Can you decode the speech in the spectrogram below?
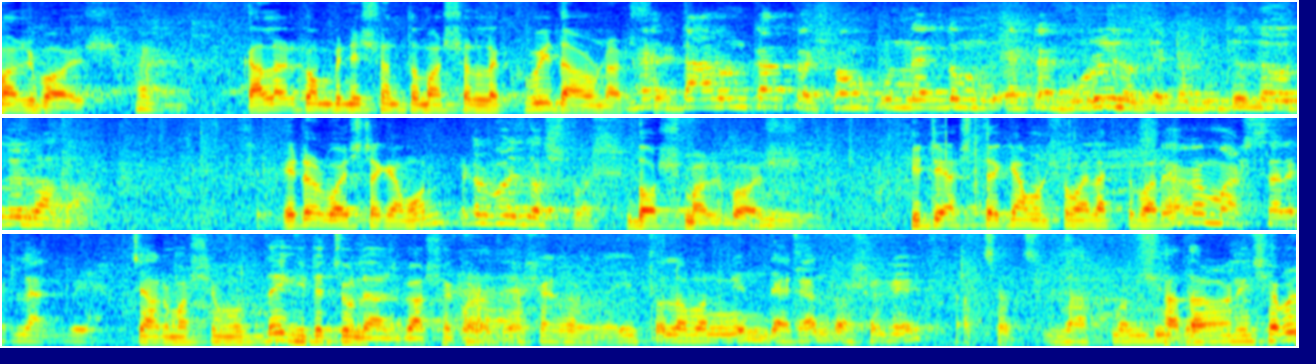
মাস বয়স। হ্যাঁ। কালার কম্বিনেশন তো মার্শাল্লাহ খুবই দারুণ আসছে। হ্যাঁ দারুণ কাজ করে। সম্পূর্ণ একদম একটা গরুই হতো একটা দুধের জগতের রাধা এটার বয়সটা কেমন? এটার বয়স দশ মাস। দশ মাস বয়স। হিটে আসতে কেমন সময় লাগতে পারে? আরও মাস চারেক লাগবে। চার মাসের মধ্যে হিটে চলে আসবে আশা করা যায়। আশা করা যায়। এই তোলা মান দেখান দর্শকে আচ্ছা আচ্ছা। সাধারণ হিসাবে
